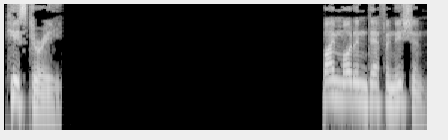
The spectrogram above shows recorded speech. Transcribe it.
History By modern definition,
